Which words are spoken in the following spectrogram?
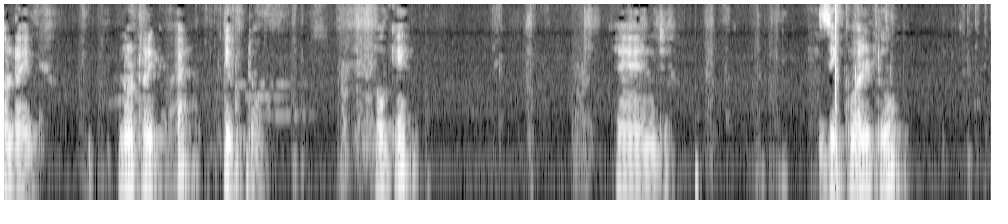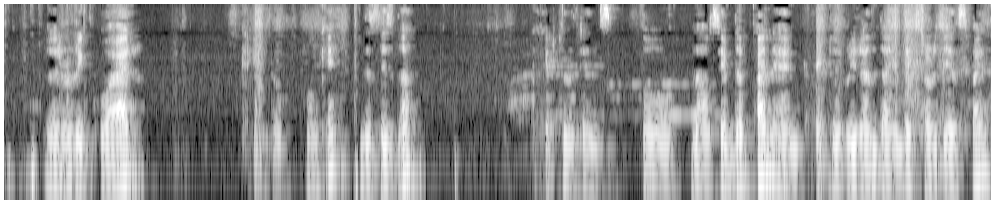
Alright not required crypto okay and is equal to require crypto. Okay this is the correct sentence so now save the file and try to rerun the index.js file.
